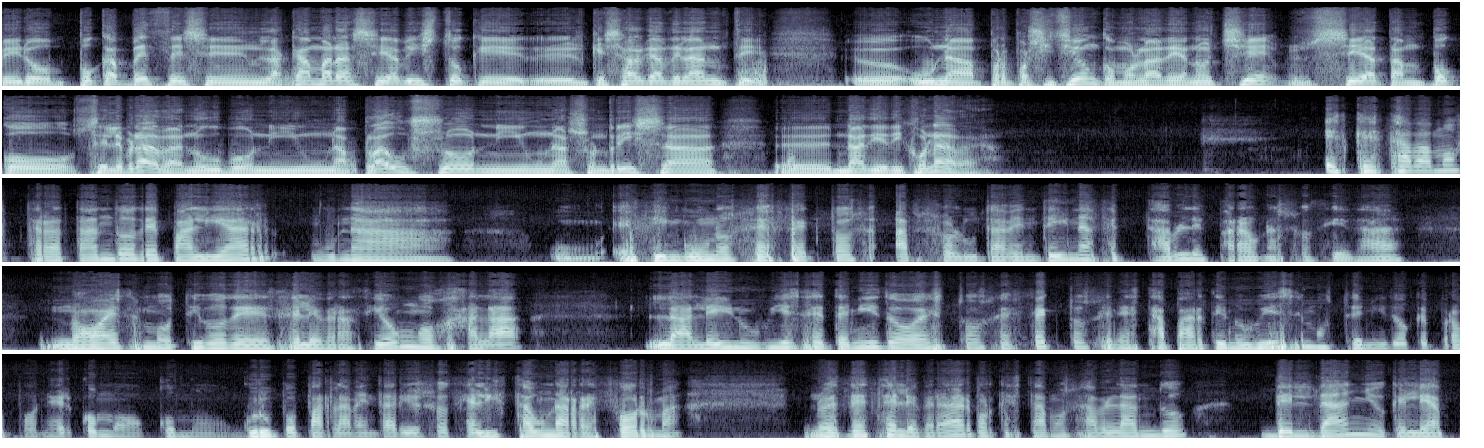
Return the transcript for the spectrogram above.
pero pocas veces en la Cámara se ha visto que el que salga adelante eh, una proposición como la de anoche sea tan poco celebrada. No hubo ni un aplauso, ni una sonrisa, eh, nadie dijo nada. Es que estábamos tratando de paliar una, en fin, unos efectos absolutamente inaceptables para una sociedad. No es motivo de celebración, ojalá la ley no hubiese tenido estos efectos en esta parte y no hubiésemos tenido que proponer como, como grupo parlamentario socialista una reforma. No es de celebrar porque estamos hablando del daño que le ha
